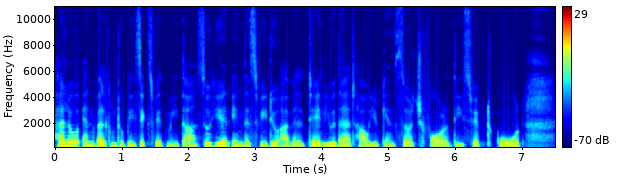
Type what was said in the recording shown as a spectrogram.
Hello and welcome to Basics with Meeta. So here in this video I will tell you that how you can search for the Swift code.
